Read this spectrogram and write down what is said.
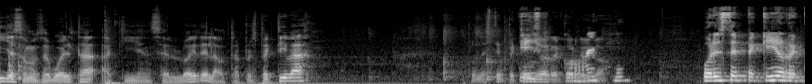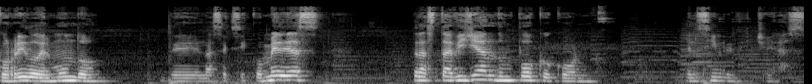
Y ya estamos de vuelta aquí en celuloide, la otra perspectiva. Con este pequeño Es recorrido. correcto. Por este pequeño recorrido del mundo de las sexicomedias, trastabillando un poco con el cine de ficheras.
